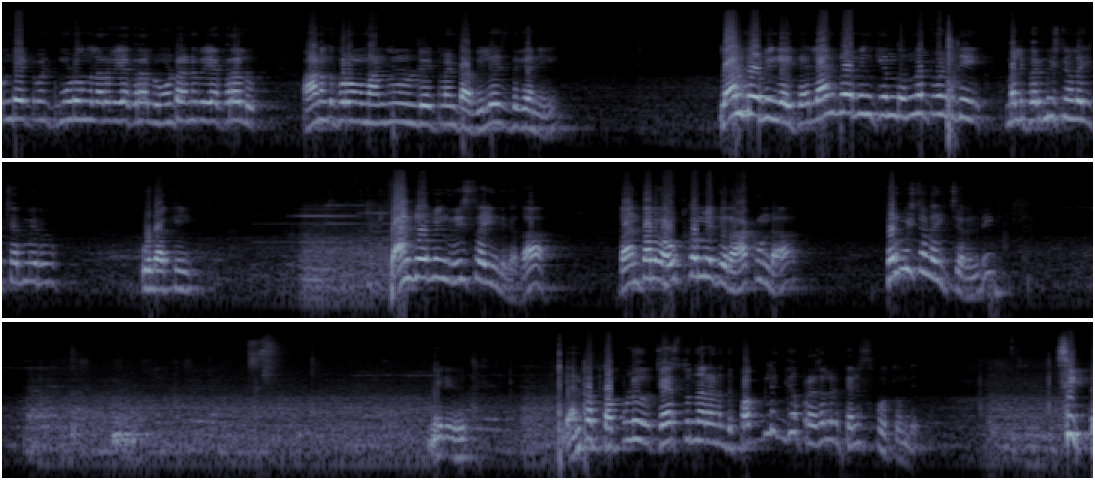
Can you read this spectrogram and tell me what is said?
ఉండేటువంటి మూడు వందల అరవై ఎకరాలు నూట ఎనభై ఎకరాలు ఆనందపురం మండలంలో ఉండేటువంటి ఆ విలేజ్ది కానీ ల్యాండ్ గ్రాబింగ్ అయితే ల్యాండ్ గ్రాబింగ్ కింద ఉన్నటువంటిది మళ్ళీ పర్మిషన్ ఎలా ఇచ్చారు మీరు? ఊడాకి. ల్యాండ్ గ్రాబింగ్ రిజిస్టర్ అయింది కదా. దాని తర్వాత అవుట్కమ్ ఏది రాకుండా పర్మిషన్ ఎలా ఇచ్చారండి. మీరు ఎంత తప్పులు చేస్తున్నారన్నది పబ్లిక్గా ప్రజలకు తెలిసిపోతుంది. సిట్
